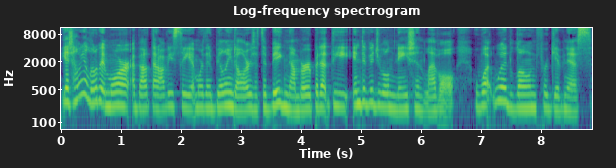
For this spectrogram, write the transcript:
Yeah, tell me a little bit more about that. Obviously, at more than a billion dollars, it's a big number, but at the individual nation level, what would loan forgiveness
